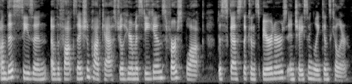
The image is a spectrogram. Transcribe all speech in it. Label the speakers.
Speaker 1: On this season of the Fox Nation podcast, you'll hear Miss Deegan's first block discuss the conspirators in chasing Lincoln's killer.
